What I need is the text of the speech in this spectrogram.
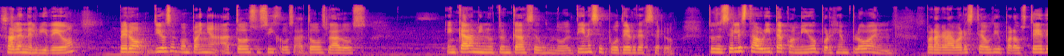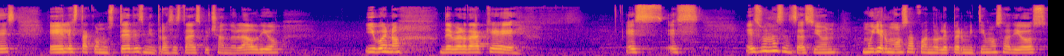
sale en el video, pero Dios acompaña a todos sus hijos a todos lados, en cada minuto, en cada segundo. Él tiene ese poder de hacerlo. Entonces, Él está ahorita conmigo, por ejemplo, en, para grabar este audio para ustedes. Él está con ustedes mientras está escuchando el audio. Y bueno, de verdad que es, es, es una sensación muy hermosa cuando le permitimos a Dios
